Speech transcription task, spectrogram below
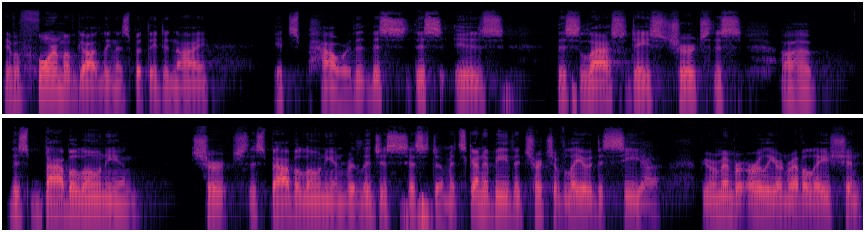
They have a form of godliness, but they deny its power. This, this is this last days church, this, uh, this Babylonian church, this Babylonian religious system. It's going to be the church of Laodicea. If you remember earlier in Revelation,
